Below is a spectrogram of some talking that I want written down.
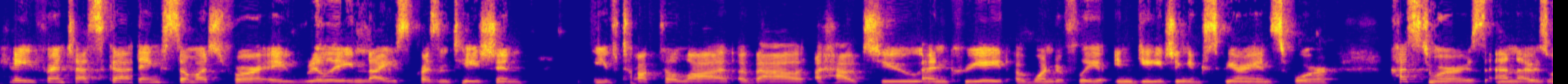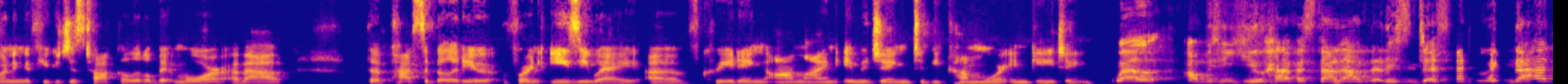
Hey, Francesca. Thanks so much for a really nice presentation. You've talked a lot about how to and create a wonderfully engaging experience for customers. And I was wondering if you could just talk a little bit more about the possibility for an easy way of creating online imaging to become more engaging? Well, obviously, you have a startup that is just doing that.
